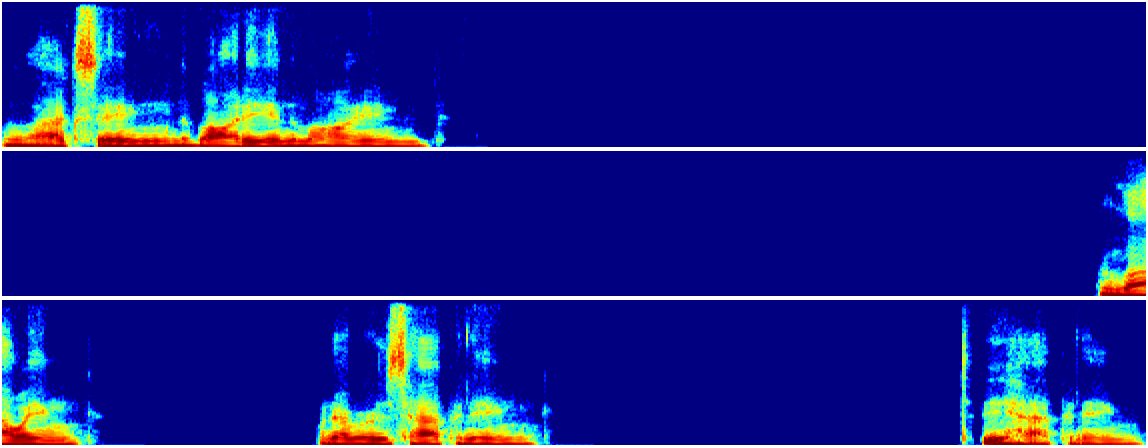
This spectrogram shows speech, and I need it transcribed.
Relaxing the body and the mind. Allowing whatever is happening to be happening.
